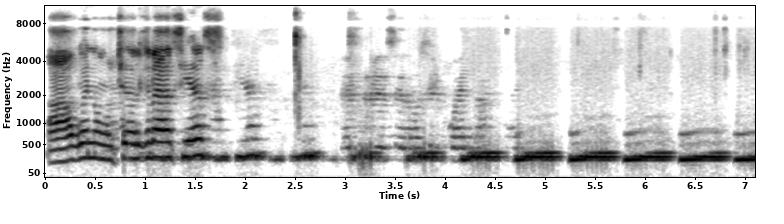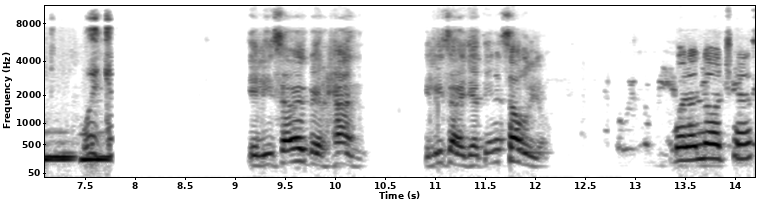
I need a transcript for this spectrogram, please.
Ah, bueno, muchas gracias. Uy, Elizabeth Berhan. Elizabeth, ¿ya tienes audio? Buenas noches.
